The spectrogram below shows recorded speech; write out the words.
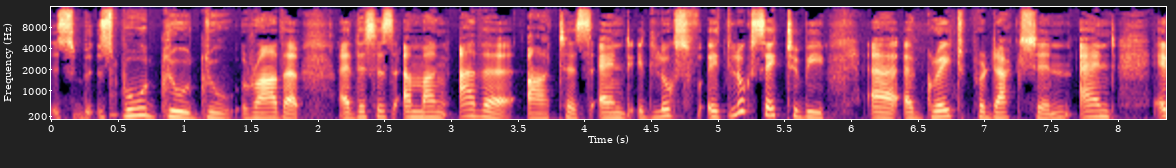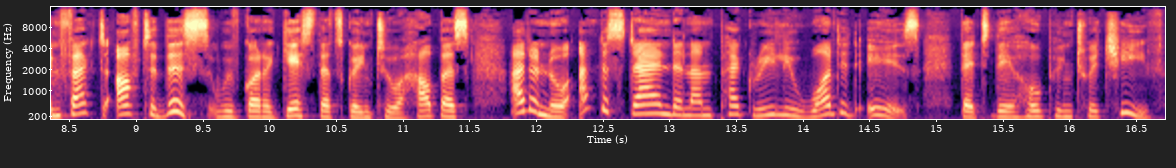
Zbudlulu, rather. Uh, this is among other artists and it looks it looks set to be uh, a great production. And in fact, after this, we've got a guest that's going to help us. I don't know, understand and unpack really what it is that they're hoping to achieve.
